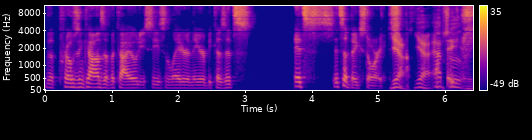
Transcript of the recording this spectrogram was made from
the pros and cons of the Coyotes season later in the year because it's it's it's a big story. Yeah, yeah, absolutely.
